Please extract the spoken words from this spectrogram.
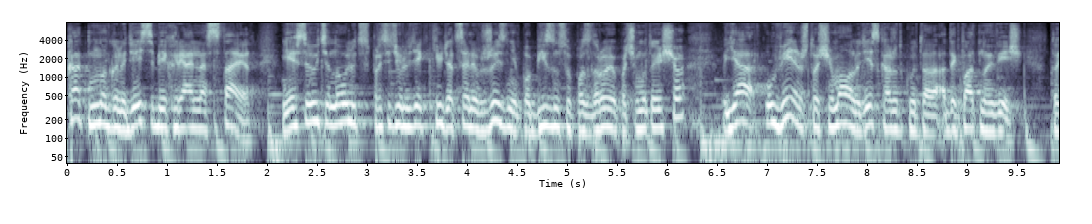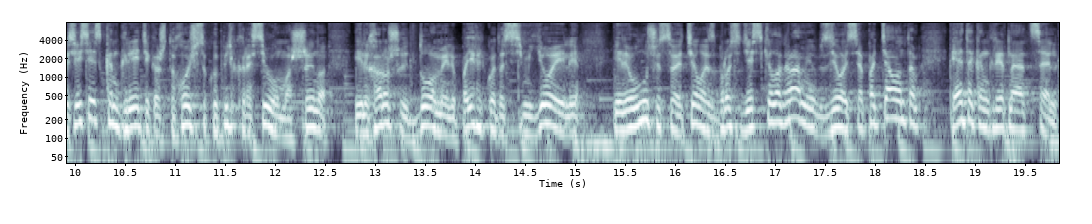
как много людей себе их реально ставят? Если выйти на улицу, спросить у людей, какие у тебя цели в жизни, по бизнесу, по здоровью, почему-то еще, я уверен, что очень мало людей скажут какую-то адекватную вещь. То есть, если есть конкретика, что хочется купить красивую машину, или хороший дом, или поехать куда-то с семьей, или, или улучшить свое тело и сбросить 10 килограмм, и сделать себя подтянутым, это конкретная цель.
